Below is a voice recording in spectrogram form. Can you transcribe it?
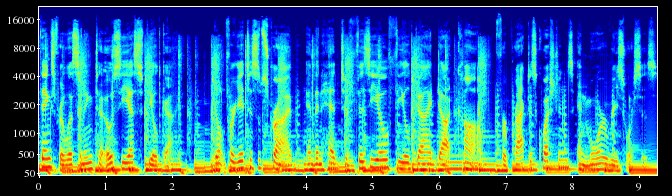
Thanks for listening to OCS Field Guide. Don't forget to subscribe and then head to physiofieldguide.com for practice questions and more resources.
